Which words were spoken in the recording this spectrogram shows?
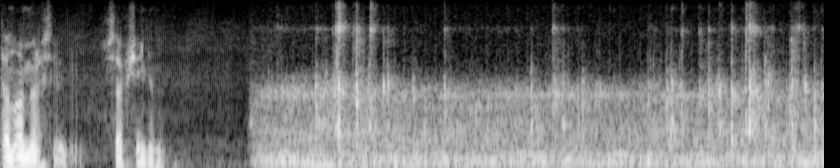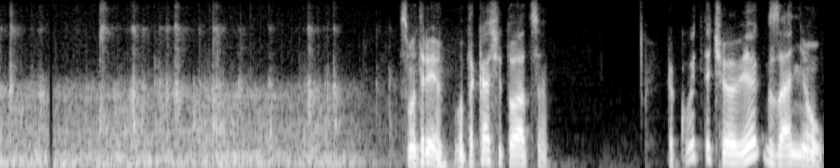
Это номер, сообщения. Смотри, вот такая ситуация. Какой-то человек занял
